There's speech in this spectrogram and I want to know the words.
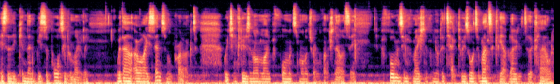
is that it can then be supported remotely. With our OI Sentinel product, which includes an online performance monitoring functionality, performance information from your detector is automatically uploaded to the cloud,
